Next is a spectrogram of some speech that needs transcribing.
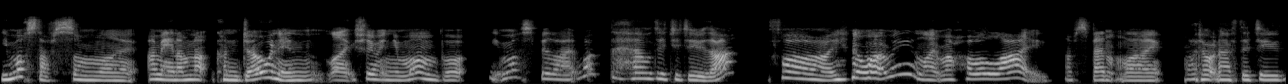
You must have some like I mean, I'm not condoning like shooting your mum, but you must be like, what the hell did you do that for? You know what I mean? Like my whole life I've spent like I don't know if they do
